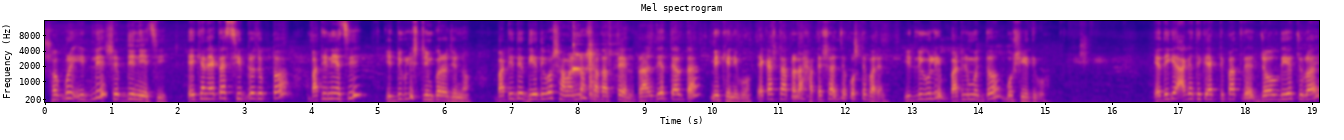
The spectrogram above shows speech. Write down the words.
সবগুলি ইডলি শেপ দিয়ে নিয়েছি। এখানে একটা ছিদ্রযুক্ত বাটি নিয়েছি ইডলিগুলি স্টিম করার জন্য। বাটিতে দিয়ে দিব সামান্য সাদা তেল। ব্রাশ দিয়ে তেলটা মেখে নিব। এ কাজটা আপনারা হাতের সাহায্যে করতে পারেন। ইডলিগুলি বাটির মধ্যে বসিয়ে দিব। এদিকে আগে থেকে একটি পাত্রে জল দিয়ে চুলায়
